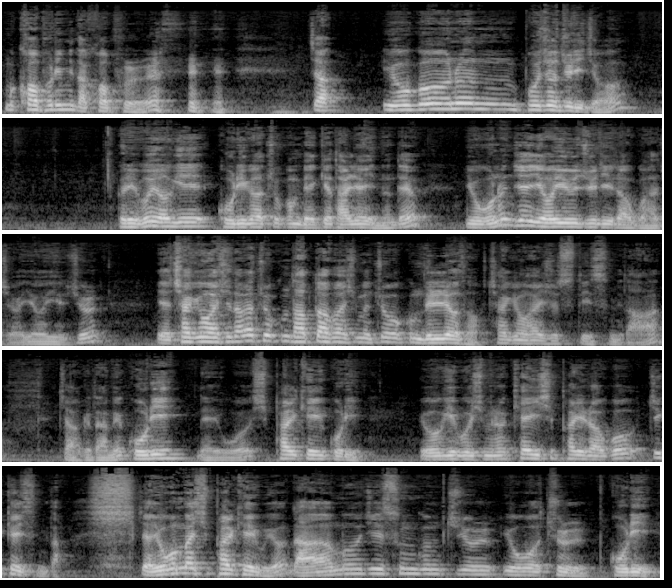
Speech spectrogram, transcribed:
뭐 커플입니다, 커플. 자, 요거는 보조줄이죠. 그리고 여기 고리가 조금 몇 개 달려 있는데요. 요거는 이제 여유줄이라고 하죠. 여유줄. 예, 착용하시다가 조금 답답하시면 조금 늘려서 착용하실 수도 있습니다. 자, 그 다음에 고리. 네, 요거 18K 고리. 여기 보시면 K18이라고 찍혀 있습니다. 자, 요것만 18K고요. 나머지 순금줄, 요거 줄, 고리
